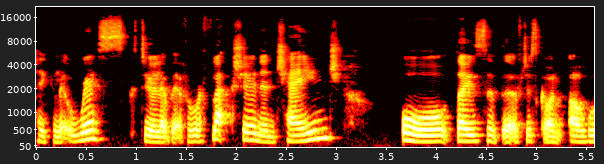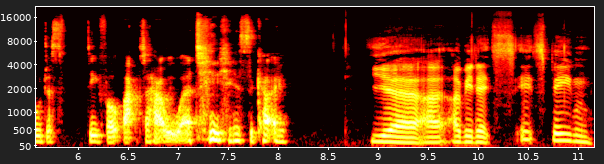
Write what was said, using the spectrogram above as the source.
take a little risk do a little bit of a reflection and change or those that have just gone oh we'll just default back to how we were two years ago Yeah, I, I mean it's it's been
